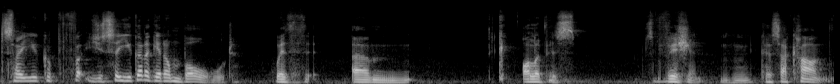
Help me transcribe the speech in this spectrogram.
so you could, so you got to get on board with um, Oliver's vision because I can't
